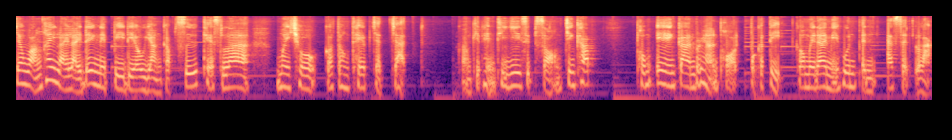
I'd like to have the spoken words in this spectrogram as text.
จะหวังให้หลาย ๆ เด้งในปีเดียวอย่างกับซื้อเทสลาไม่โชคก็ต้องเทพจัด ๆ ความคิดเห็นที่ 22 จริงครับ ผมเองการบริหารพอร์ตปกติก็ไม่ได้มีหุ้นเป็นแอสเซทหลัก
